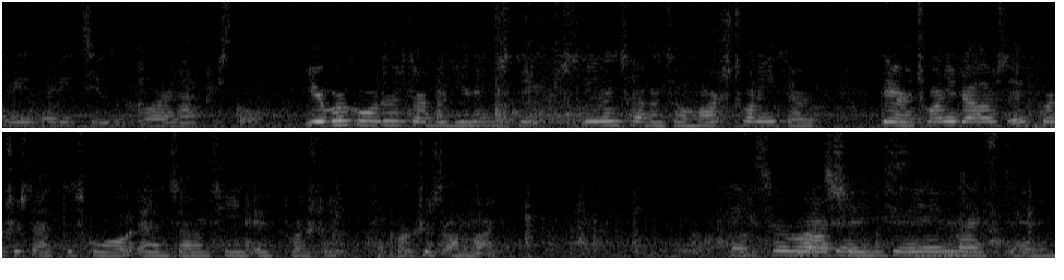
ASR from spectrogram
332 before and after school. Yearbook orders are beginning. Stu- students have until March 23rd. They are $20 if purchased at the school and 17 if purchased, purchased online. Thanks for watching. Tune in next time.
